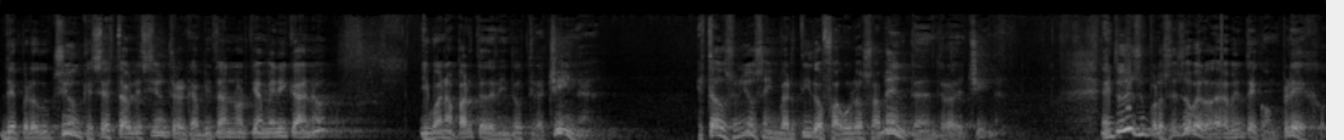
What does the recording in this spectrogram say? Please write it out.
de producción que se ha establecido entre el capital norteamericano y buena parte de la industria china. Estados Unidos ha invertido fabulosamente dentro de China. Entonces es un proceso verdaderamente complejo.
